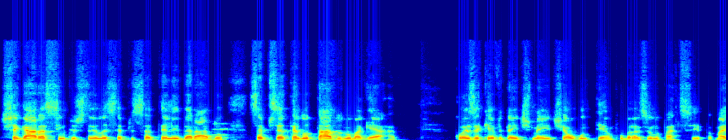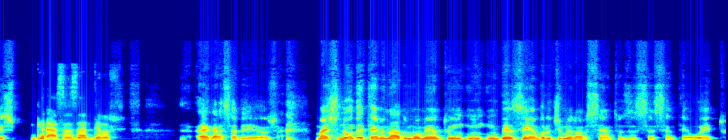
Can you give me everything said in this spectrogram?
chegar a cinco estrelas, você precisa ter liderado, você precisa ter lutado numa guerra. Coisa que, evidentemente, há algum tempo o Brasil não participa. Mas. Graças a Deus. É, graças a Deus. Mas num determinado momento, em, em dezembro de 1968,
